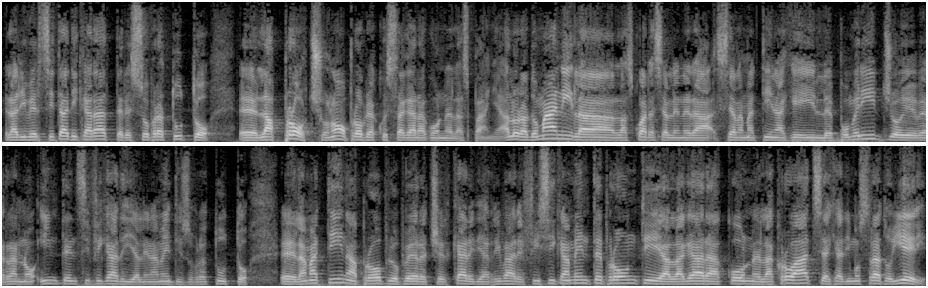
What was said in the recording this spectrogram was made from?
la diversità di carattere e soprattutto eh, l'approccio no, proprio a questa gara con la Spagna. Allora domani la, la squadra si allenerà sia la mattina che il pomeriggio e verranno intensificati gli allenamenti soprattutto eh, la mattina proprio per cercare di arrivare fisicamente pronti alla gara con la Croazia che ha dimostrato ieri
